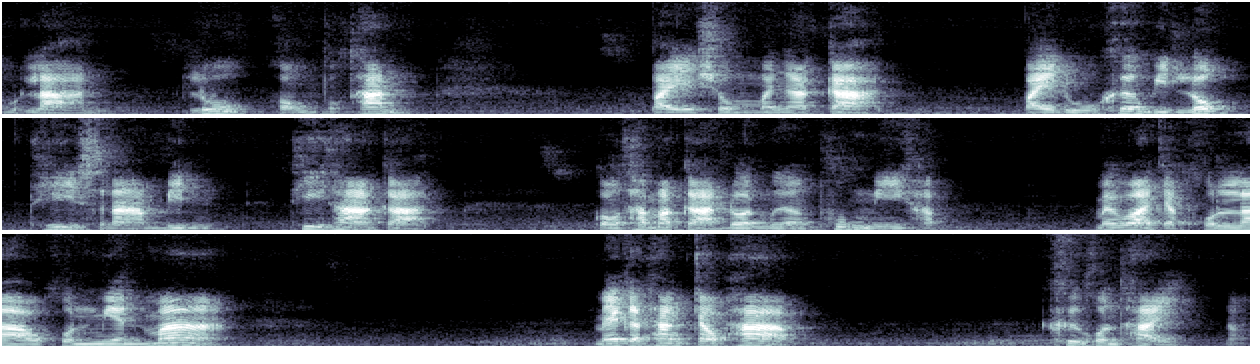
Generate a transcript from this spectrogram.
บุตรหลานลูกของพวกท่าน ไปชมบรรยากาศ ไปดูเครื่องบินลบที่สนามบินที่ท่าอากาศ กองทัพอากาศดอนเมืองพรุ่งนี้ครับ ไม่ว่าจะคนลาวคนเมียนมาแม้กระทั่งเจ้าภาพ คือคนไทยเนาะ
